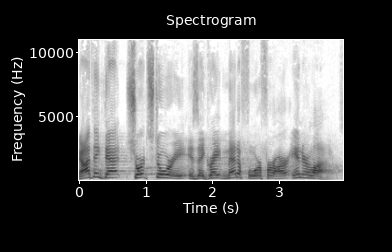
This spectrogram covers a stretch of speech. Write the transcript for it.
Now, I think that short story is a great metaphor for our inner lives.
